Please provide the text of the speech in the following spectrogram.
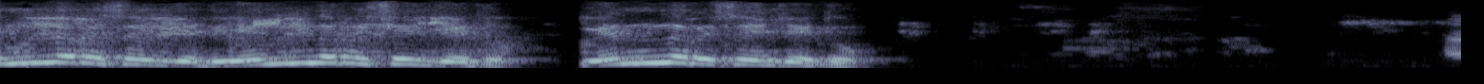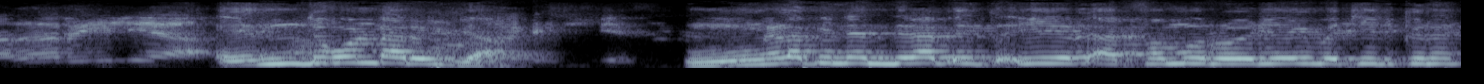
എന്ന് റിസൈൻ ചെയ്തു എന്ന് റിസൈൻ ചെയ്തു എന്ന് റിസൈൻ ചെയ്തു. എന്തുകൊണ്ടറിയില്ല? എന്തുകൊണ്ട് അറിയില്ല നിങ്ങളെ പിന്നെ എന്തിനാ ഈ എഫ് എം റേഡിയോയും വെച്ചിരിക്കുന്നത്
